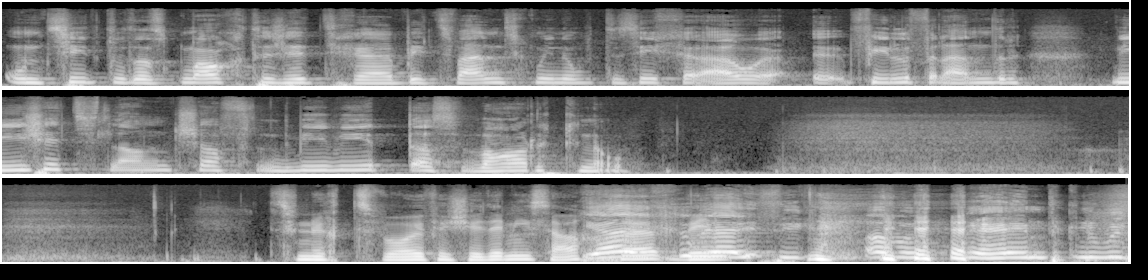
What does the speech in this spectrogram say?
und seit du das gemacht hast, hat sich äh, bei 20 Minuten sicher auch äh, viel verändert. Wie ist jetzt die Landschaft und wie wird das wahrgenommen? Das sind nicht zwei verschiedene Sachen. Ja, ich weiß, aber wir haben genug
